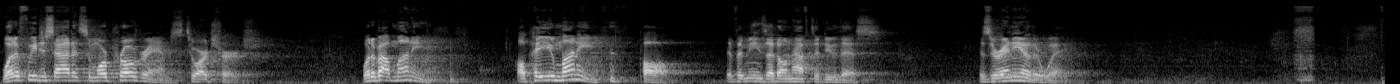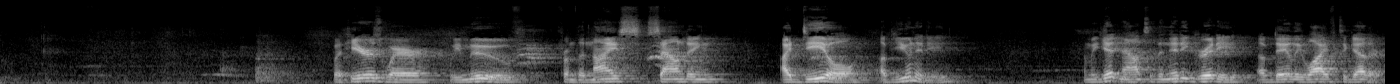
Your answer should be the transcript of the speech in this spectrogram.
What if we just added some more programs to our church? What about money? I'll pay you money, Paul, if it means I don't have to do this. Is there any other way? But here's where we move from the nice sounding ideal of unity, and we get now to the nitty gritty of daily life together.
